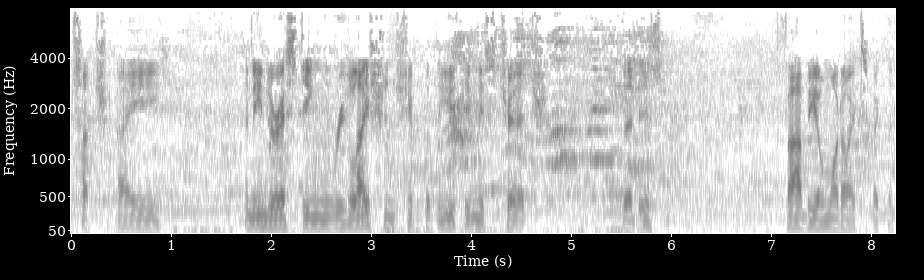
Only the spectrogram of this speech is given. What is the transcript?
such a an interesting relationship with the youth in this church that is far beyond what I expected.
